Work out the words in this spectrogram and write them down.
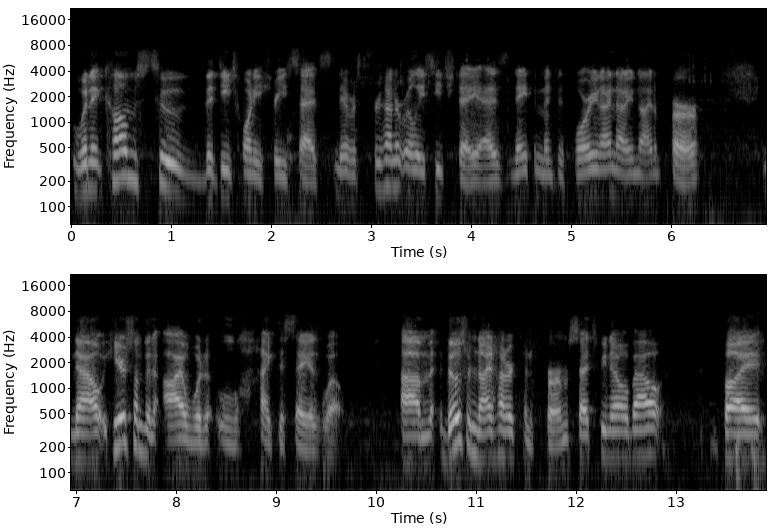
when it comes to the D23 sets, there was 300 released each day, as Nathan mentioned, 49.99 per. Now, here's something I would like to say as well. Um, those are 900 confirmed sets we know about, but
